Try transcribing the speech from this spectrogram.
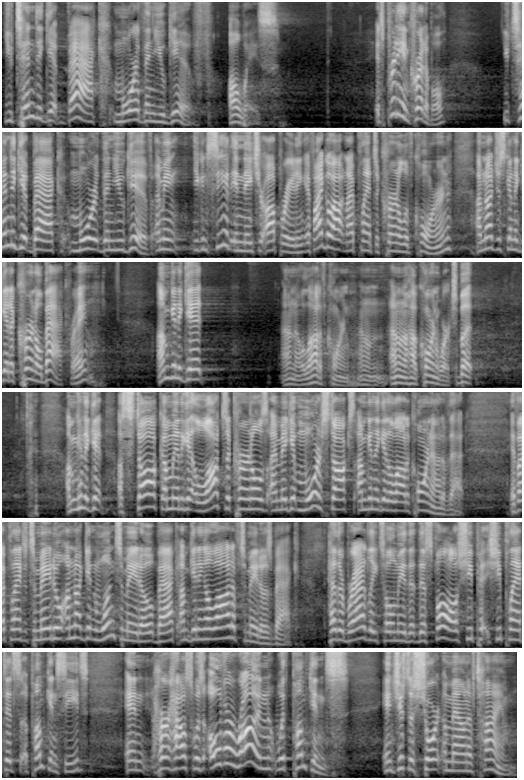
You tend to get back more than you give, always. It's pretty incredible. You tend to get back more than you give. I mean, you can see it in nature operating. If I go out and I plant a kernel of corn, I'm not just going to get a kernel back, right? I'm going to get, I don't know, a lot of corn. I don't, I don't know how corn works, but I'm going to get a stalk. I'm going to get lots of kernels. I may get more stalks. I'm going to get a lot of corn out of that. If I plant a tomato, I'm not getting one tomato back. I'm getting a lot of tomatoes back. Heather Bradley told me that this fall she, she planted pumpkin seeds and her house was overrun with pumpkins in just a short amount of time.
